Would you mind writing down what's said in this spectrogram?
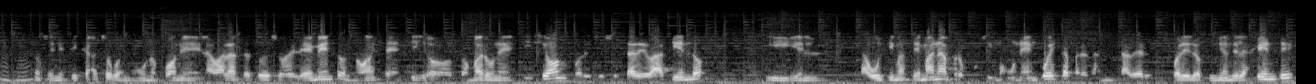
Entonces, en este caso, bueno, uno pone en la balanza todos esos elementos, no es sencillo tomar una decisión, por eso se está debatiendo y en la última semana propusimos una encuesta para también saber cuál es la opinión de la gente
